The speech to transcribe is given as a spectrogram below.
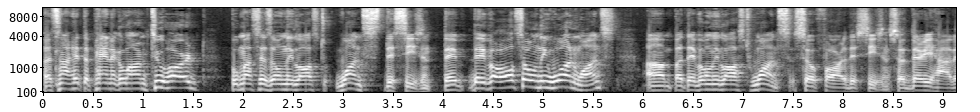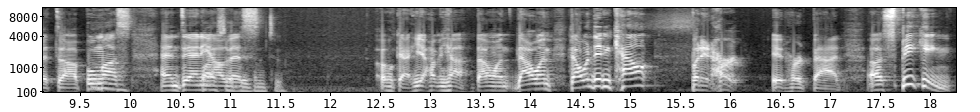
Let's not hit the panic alarm too hard. Pumas has only lost once this season. They've, they've also only won once, um, but they've only lost once so far this season. So there you have it. Uh, Pumas yeah. and Dani Barca Alves. Okay, yeah, yeah, that one, that one, that one didn't count, but it hurt. It hurt bad. Uh, speaking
